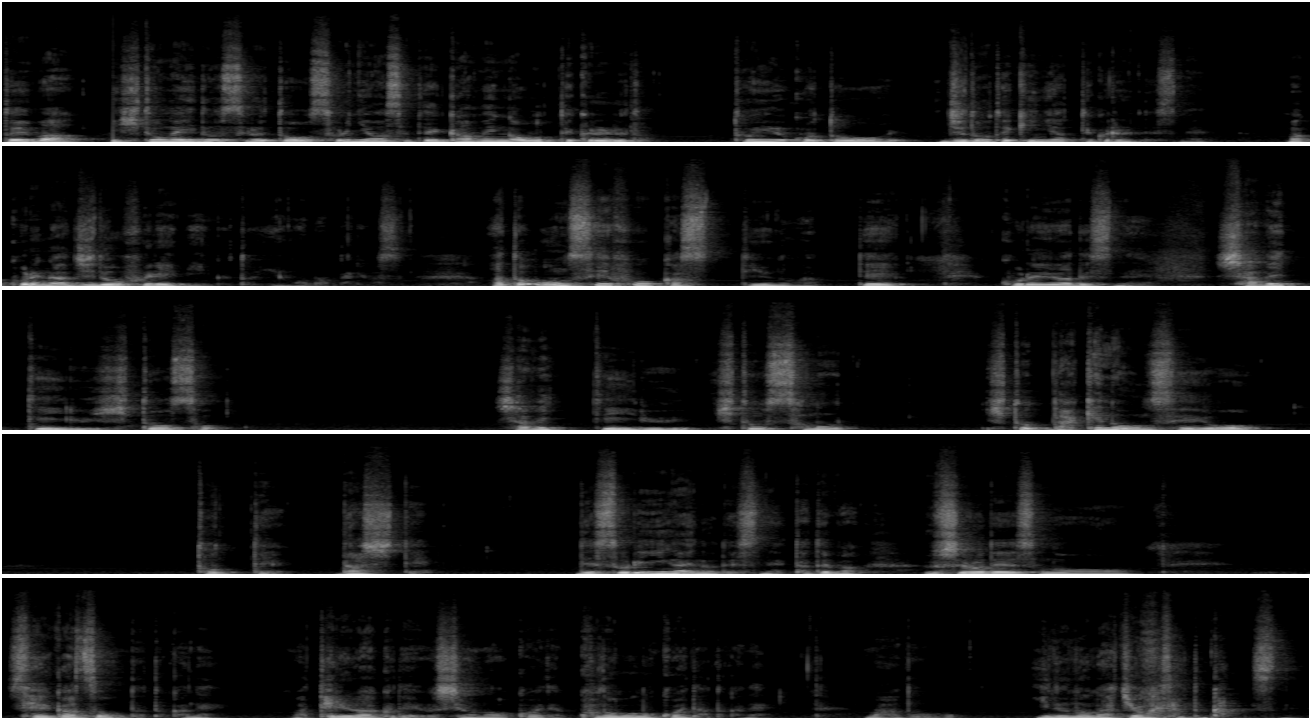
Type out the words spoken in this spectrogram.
例えば、人が移動すると、それに合わせて画面が追ってくれると。ということを自動的にやってくれるんですね。まあ、これが自動フレーミングというものになりますあと、音声フォーカスっていうのがあって、これはですね、喋っている人、喋っている人、その人だけの音声を取って出して、で、それ以外のですね、例えば、後ろでその、生活音だとかね、まあ、テレワークで後ろの声だ、子供の声だとかね、まあ、あと、犬の鳴き声だとかですね、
